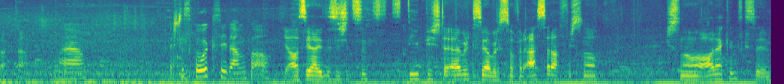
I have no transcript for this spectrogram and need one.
dem. Ist das gut in diesem Fall? Ja, sie haben, das war jetzt nicht das typischste ever, gewesen, aber so für SRF ist es noch, ist es noch anregend. Gewesen,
